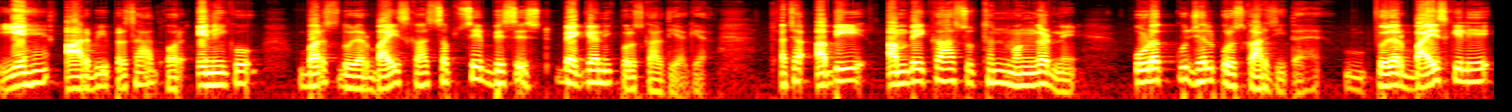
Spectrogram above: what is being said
ये हैं आर बी प्रसाद और इन्हीं को वर्ष 2022 का सबसे विशिष्ट वैज्ञानिक पुरस्कार दिया गया। अच्छा अभी अंबिका सुथन मंगड़ ने उड़क पुरस्कार जीता है। 2022 के लिए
